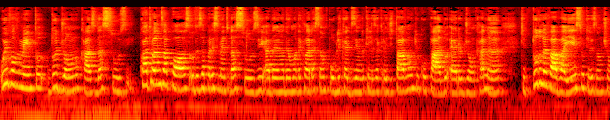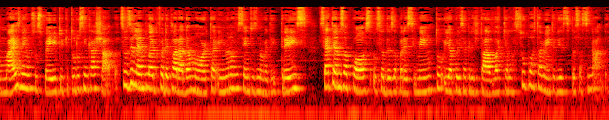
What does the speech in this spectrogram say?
o envolvimento do John no caso da Suzy. Quatro anos após o desaparecimento da Suzy, a Diana deu uma declaração pública dizendo que eles acreditavam que o culpado era o John Canan, que tudo levava a isso, que eles não tinham mais nenhum suspeito e que tudo se encaixava. Suzy Lamplugh foi declarada morta em 1993 Sete anos após o seu desaparecimento, e a polícia acreditava que ela supostamente havia sido assassinada.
